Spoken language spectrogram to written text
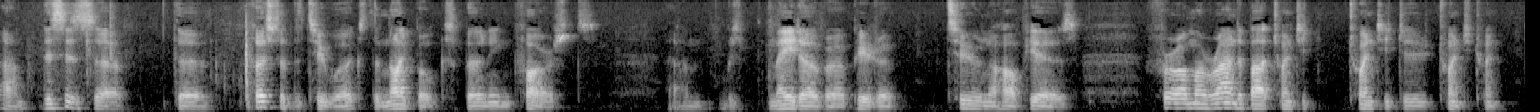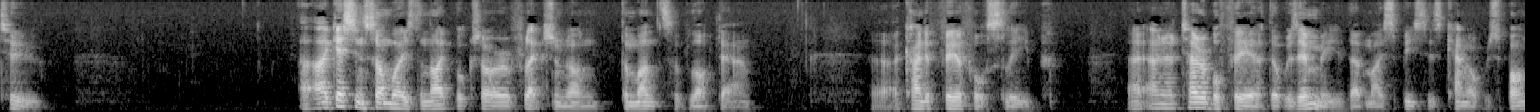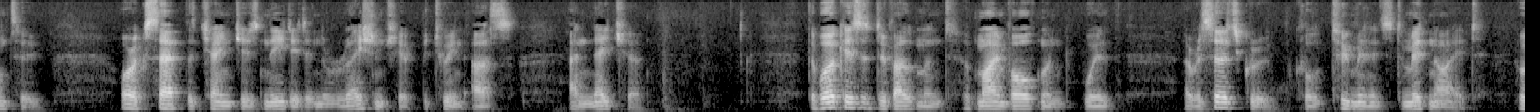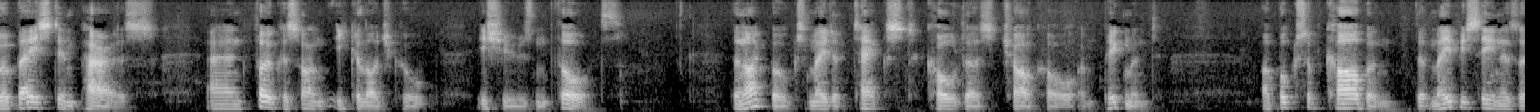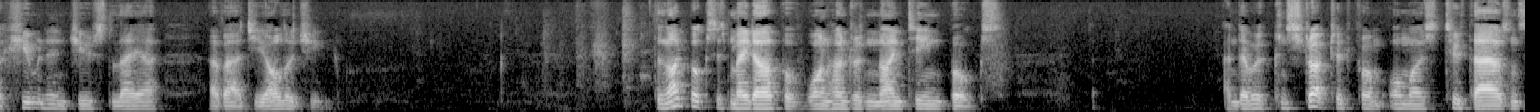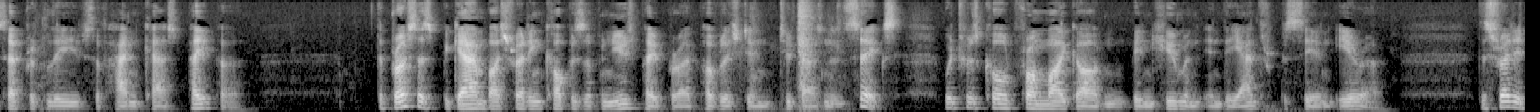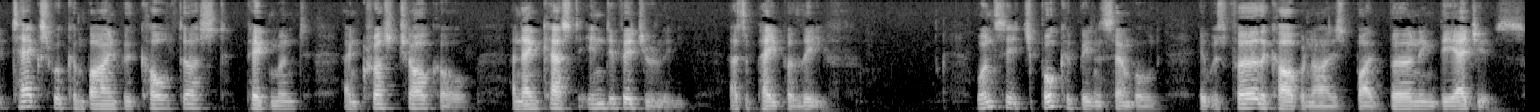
Um, this is uh, the first of the two works, the Night Books, Burning Forests. Um, was made over a period of two and a half years from around about 2020 to 2022. I guess in some ways the night books are a reflection on the months of lockdown, uh, a kind of fearful sleep, and a terrible fear that was in me that my species cannot respond to or accept the changes needed in the relationship between us and nature. The work is a development of my involvement with a research group called Two Minutes to Midnight, who are based in Paris and focus on ecological issues and thoughts. The Night Books, made of text, coal dust, charcoal, and pigment, are books of carbon that may be seen as a human induced layer of our geology. The Night Books is made up of 119 books and they were constructed from almost 2,000 separate leaves of hand cast paper. The process began by shredding copies of a newspaper I published in 2006, which was called From My Garden Being Human in the Anthropocene Era. The shredded texts were combined with coal dust, pigment, and crushed charcoal and then cast individually as a paper leaf. Once each book had been assembled, it was further carbonized by burning the edges.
